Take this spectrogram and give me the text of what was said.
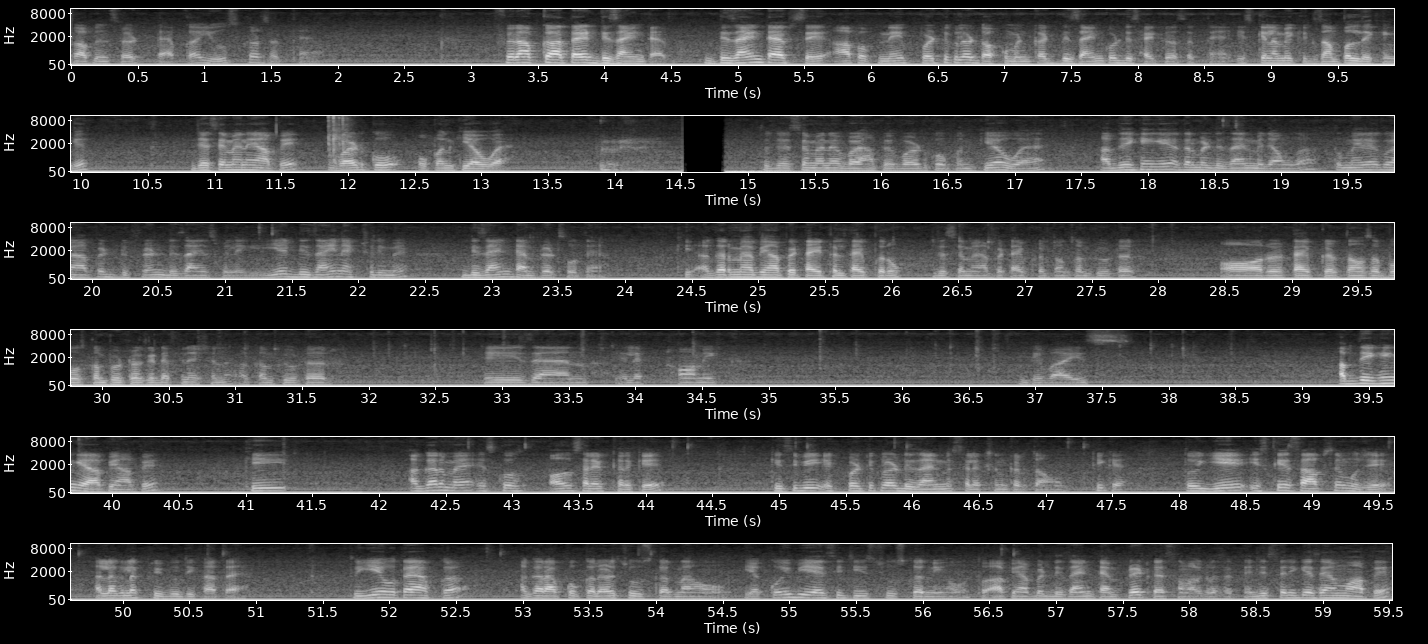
तो आप इंसर्ट टैब का यूज़ कर सकते हैं। फिर आपका आता है डिज़ाइन टैब डिज़ाइन टैब से आप अपने पर्टिकुलर डॉक्यूमेंट का डिज़ाइन को डिसाइड कर सकते हैं। इसके लिए हम एक एग्ज़ाम्पल देखेंगे। जैसे मैंने यहाँ पे वर्ड को ओपन किया हुआ है। तो जैसे मैंने यहाँ पे वर्ड को ओपन किया हुआ है अब देखेंगे, अगर मैं डिज़ाइन में जाऊँगा तो मेरे को यहाँ पे डिफरेंट डिज़ाइंस मिलेंगी। ये डिज़ाइन एक्चुअली में डिज़ाइन टेम्पलेट्स होते हैं कि अगर मैं अब यहाँ पे टाइटल टाइप करूँ, जैसे मैं यहाँ पे टाइप करता हूँ कंप्यूटर और टाइप करता हूँ सपोज़ कंप्यूटर की definition a computer is an electronic device अब देखेंगे आप यहाँ पे कि अगर मैं इसको ऑल सेलेक्ट करके किसी भी एक पर्टिकुलर डिज़ाइन में सिलेक्शन करता हूँ, ठीक है? तो ये इसके हिसाब से मुझे अलग अलग प्रीव्यू दिखाता है। तो ये होता है आपका, अगर आपको कलर चूज़ करना हो या कोई भी ऐसी चीज़ चूज़ करनी हो तो आप यहाँ पे डिज़ाइन टेम्पलेट का इस्तेमाल कर सकते हैं। जिस तरीके से हम वहाँ पे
